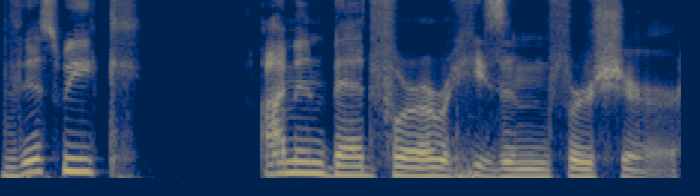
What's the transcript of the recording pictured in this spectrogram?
this week, I'm in bed for a reason for sure.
